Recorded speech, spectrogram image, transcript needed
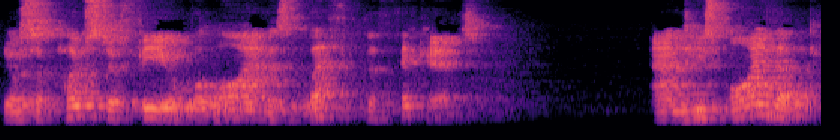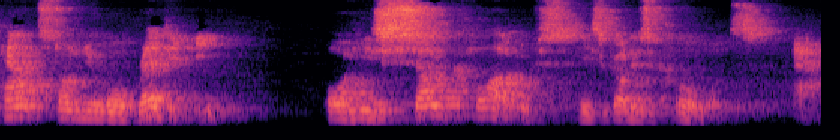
you're supposed to feel the lion has left the thicket and he's either pounced on you already or he's so close he's got his claws out.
